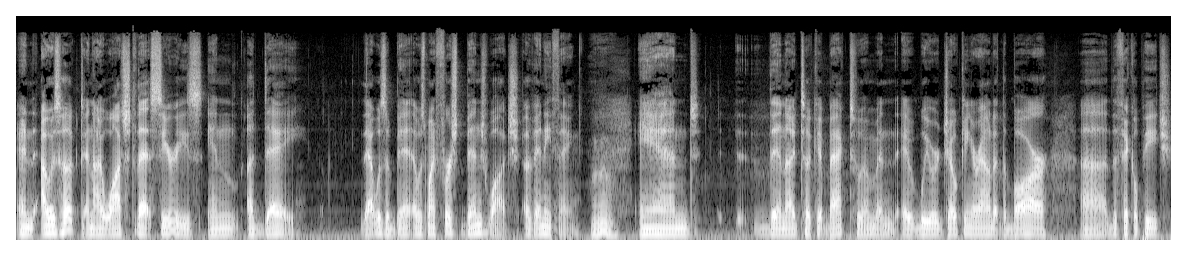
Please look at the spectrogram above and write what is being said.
and I was hooked, and I watched that series in a day. That was a that was my first binge watch of anything, Oh. and then I took it back to him, and it, we were joking around at the bar, uh, the Fickle Peach,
